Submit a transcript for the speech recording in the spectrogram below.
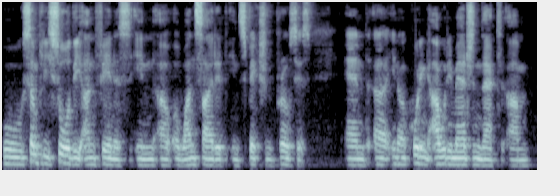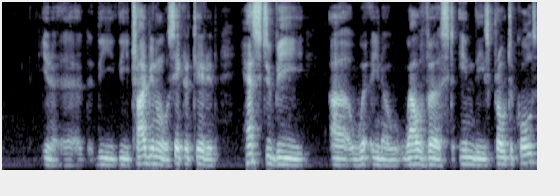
who simply saw the unfairness in a, a one-sided inspection process and uh, you know, according, I would imagine that um, you know uh, the the tribunal or secretariat has to be uh, w- you know well versed in these protocols,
